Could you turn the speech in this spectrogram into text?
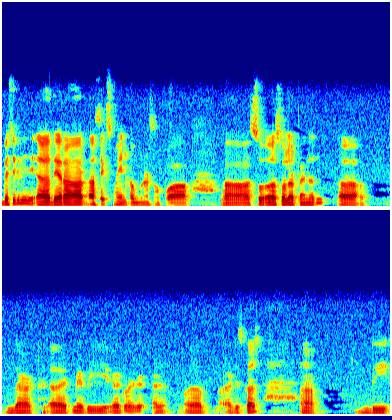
basically, uh, there are uh, six main components of uh, uh, so, solar panel uh, that it may be discussed. The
